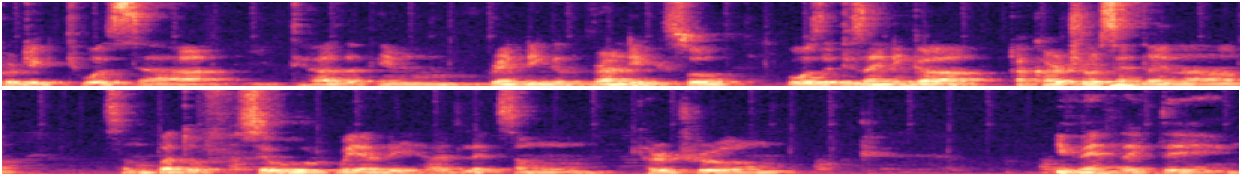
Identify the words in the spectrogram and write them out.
project was uh, it has a theme branding and branding so it was designing a, a cultural center in uh, some part of Seoul where they had like some cultural event like the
